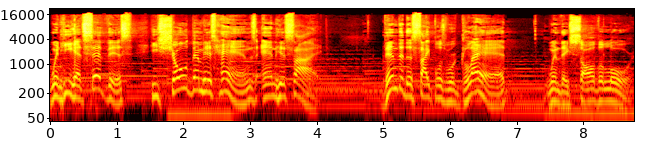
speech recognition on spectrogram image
When he had said this, he showed them his hands and his side. Then the disciples were glad when they saw the Lord.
